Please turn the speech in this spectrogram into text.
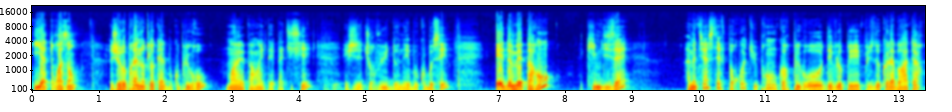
il y a trois ans, je reprends notre local beaucoup plus gros. Moi, mes parents étaient pâtissiers et je les ai toujours vus donner, beaucoup bosser. Et de mes parents qui me disaient Ah, mais tiens, Steph, pourquoi tu prends encore plus gros, développer plus de collaborateurs?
